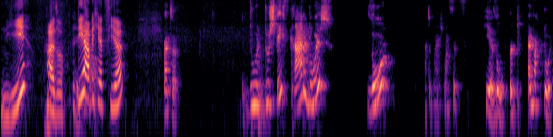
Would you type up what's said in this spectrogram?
Nee. Also, die habe ich jetzt hier. Warte. Du, du stichst gerade durch. So. Warte mal, ich mach's jetzt. Hier, so. Einfach durch.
